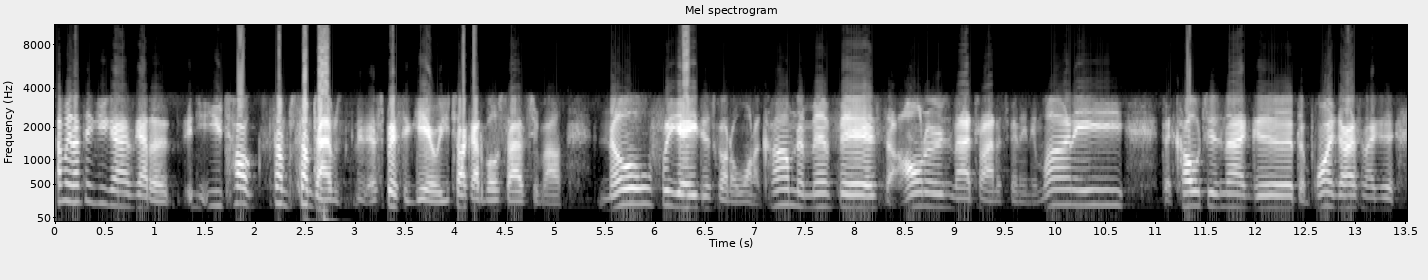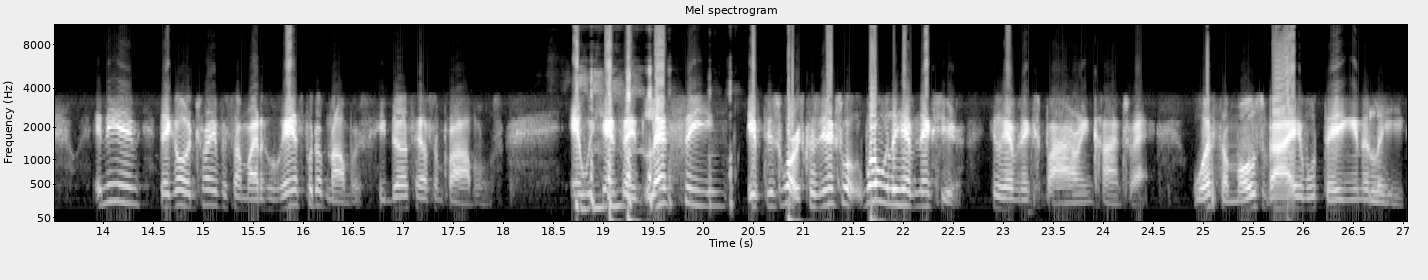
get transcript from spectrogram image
I mean, I think you guys got to, you talk, some sometimes, especially Gary, you talk out of both sides of your mouth. No free agent's going to want to come to Memphis. The owner's not trying to spend any money. The coach is not good. The point guard's not good. And then they go and trade for somebody who has put up numbers. He does have some problems. And we can't say, let's see if this works. Because next, what, what will he have next year? He'll have an expiring contract. What's the most valuable thing in the league?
